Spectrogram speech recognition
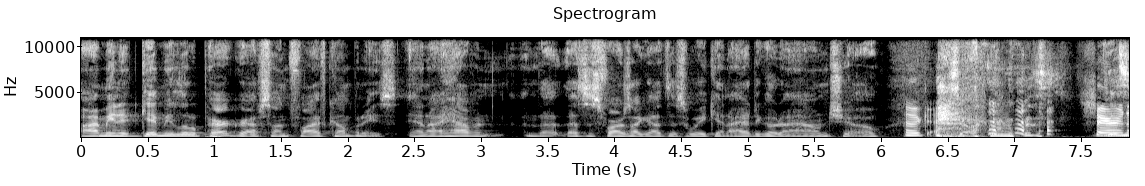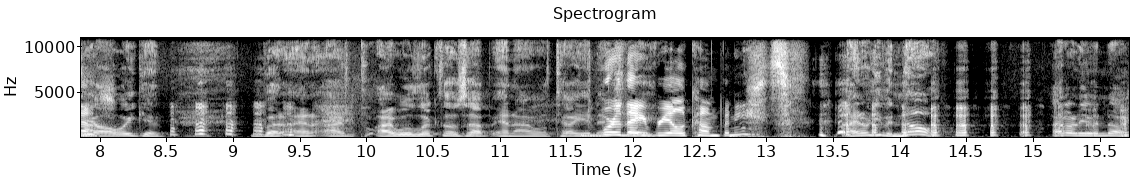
I mean, it gave me little paragraphs on five companies, and I haven't. That, that's as far as I got this weekend. I had to go to a hound show, Okay. so I was Fair busy enough. all weekend. But and I I will look those up, and I will tell you. Were they week. real companies? I don't even know. I don't even know.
